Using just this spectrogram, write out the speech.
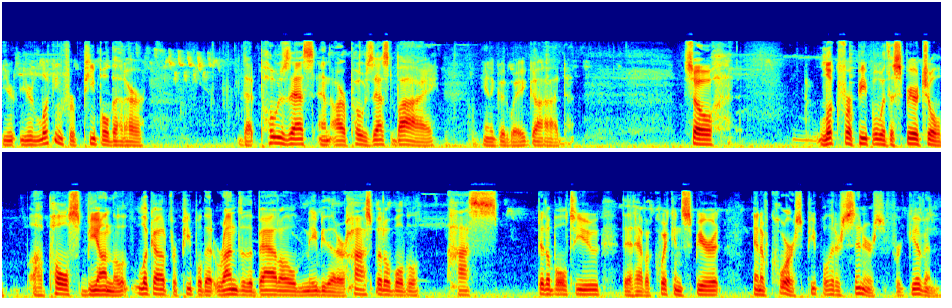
you're, you're looking for people that are that possess and are possessed by, in a good way, God. So look for people with a spiritual uh, pulse. Be on the lookout for people that run to the battle, maybe that are hospitable, hospitable to you, that have a quickened spirit, and of course, people that are sinners, forgiven,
